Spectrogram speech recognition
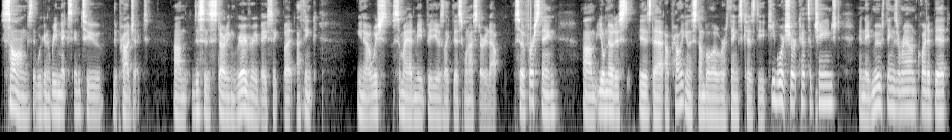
songs that we're going to remix into the project. Um, this is starting very, very basic, but I think, you know, I wish somebody had made videos like this when I started out. So first thing um, you'll notice is that I'm probably going to stumble over things because the keyboard shortcuts have changed and they've moved things around quite a bit.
